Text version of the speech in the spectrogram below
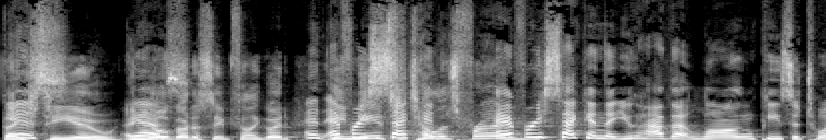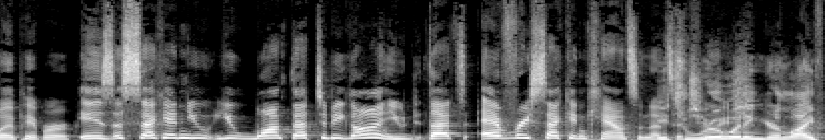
Thanks yes, to you. And yes. you'll go to sleep feeling good. And he every needs second, to tell his friend. every second that you have that long piece of toilet paper is a second you you want that to be gone. You that's every second counts in that it's situation. ruining your life.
